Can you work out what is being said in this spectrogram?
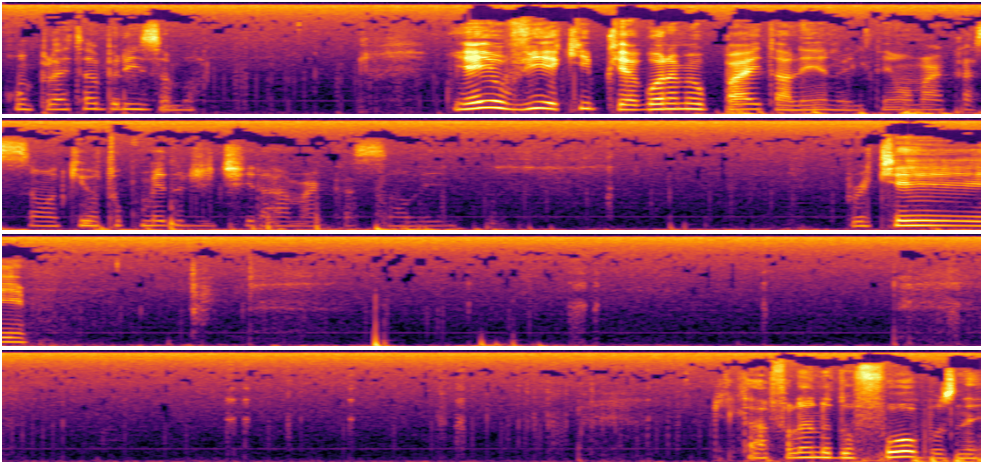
completa brisa, mano. E aí eu vi aqui, porque agora meu pai tá lendo, ele tem uma marcação aqui, eu tô com medo de tirar a marcação dele. Porque. Tava falando do Phobos, né?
